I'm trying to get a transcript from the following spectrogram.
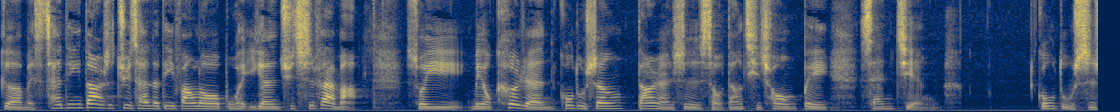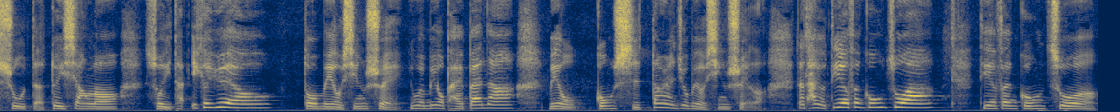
个美食餐厅当然是聚餐的地方喽，不会一个人去吃饭嘛。所以没有客人，工读生当然是首当其冲被删减攻读时数的对象喽。所以他一个月哦都没有薪水，因为没有排班啊，没有工时，当然就没有薪水了。那他有第二份工作啊，第二份工作。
